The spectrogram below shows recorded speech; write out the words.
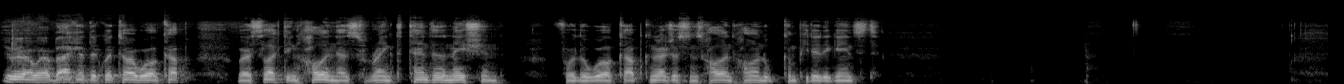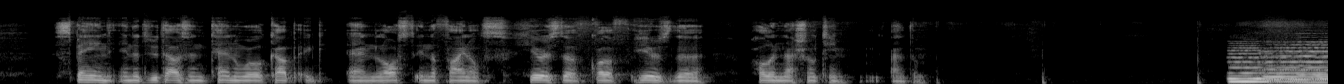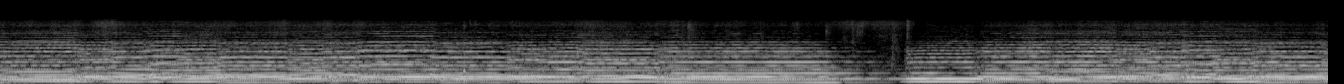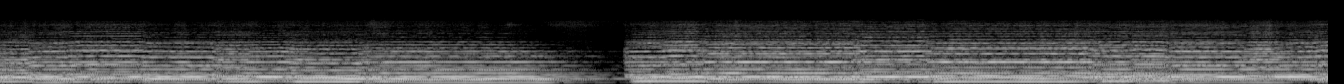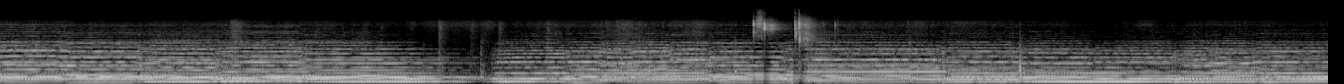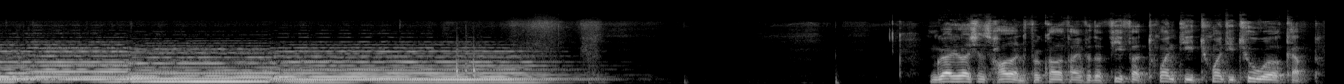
Here we are, we're back at the Qatar World Cup. We're selecting Holland as ranked 10th in the nation for the World Cup. Congratulations, Holland. Holland competed against Spain in the 2010 World Cup and lost in the finals. Here is the qualif- here's the Holland national team anthem. Congratulations, Holland, for qualifying for the FIFA 2022 World Cup.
